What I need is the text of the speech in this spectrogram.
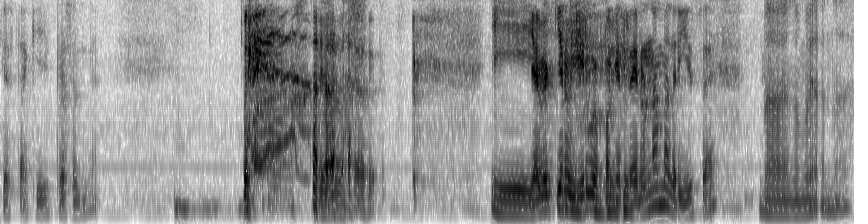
que está aquí presente. y... Ya me quiero ir, güey, para que te den una madriza. No, no me da nada.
